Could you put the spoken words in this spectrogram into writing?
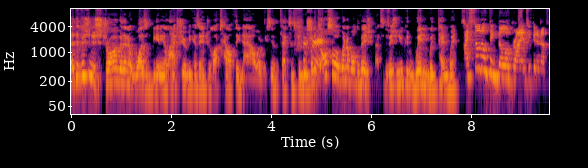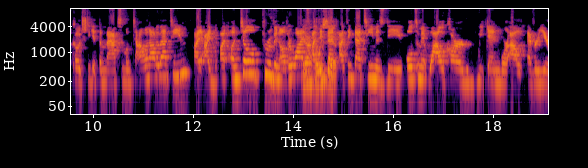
that division is stronger than it was at the beginning of last year because Andrew Luck's healthy now, and we see what the Texans can For do. But it's also a winnable division. That's a division you can win with ten wins. I still don't think Bill O'Brien's a good enough coach to get the maximum talent out of that team. I, I, I until proven otherwise, Yeah, I think that it. I think that team is the ultimate wild card weekend. We're out every year.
